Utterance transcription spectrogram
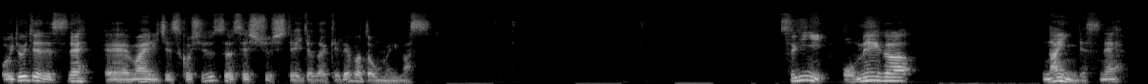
置いといてですね、えー、毎日少しずつ摂取していただければと思います。次に、オメガ9ですね。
